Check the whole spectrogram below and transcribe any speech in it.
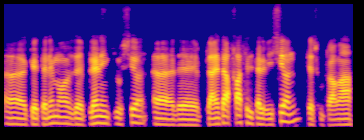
eh, que tenemos de plena inclusión eh, de Planeta Fácil Televisión, que es un programa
